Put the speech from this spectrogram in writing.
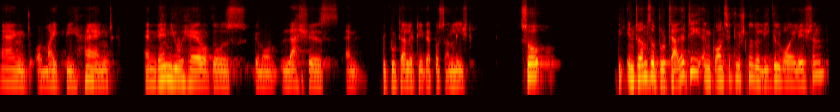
hanged or might be hanged. And then you hear of those, you know, lashes and the brutality that was unleashed. So, in terms of brutality and constitutional or legal violation,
